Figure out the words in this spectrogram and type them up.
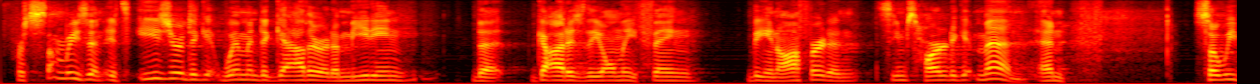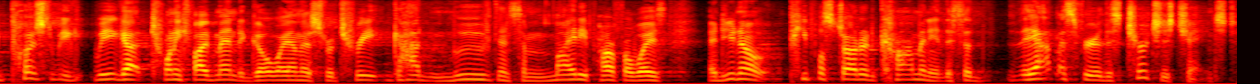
for some reason, it's easier to get women to gather at a meeting that God is the only thing being offered, and it seems harder to get men. And so we pushed, we, we got 25 men to go away on this retreat. God moved in some mighty powerful ways. And you know, people started commenting. They said, the atmosphere of this church has changed.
